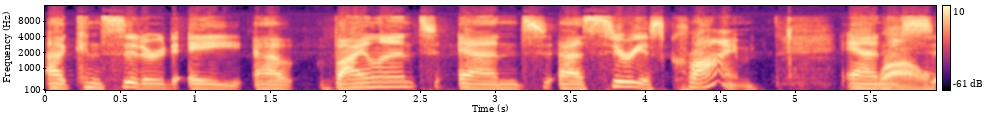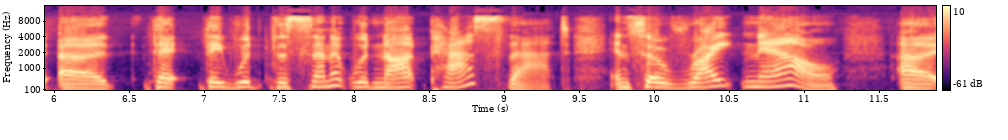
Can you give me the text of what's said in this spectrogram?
uh, considered a uh, violent and uh, serious crime, and wow. Uh, that they would the Senate would not pass that, and so right now. Uh,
